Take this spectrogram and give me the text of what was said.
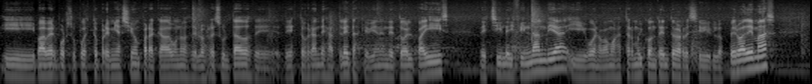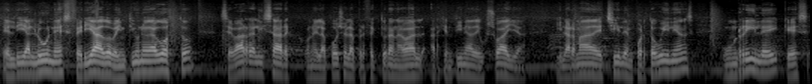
y va a haber por supuesto premiación para cada uno de los resultados de, estos grandes atletas que vienen de todo el país, de Chile y Finlandia y bueno, vamos a estar muy contentos de recibirlos. Pero además, el día lunes, feriado 21 de agosto, se va a realizar con el apoyo de la Prefectura Naval Argentina de Ushuaia y la Armada de Chile en Puerto Williams, un relay que es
